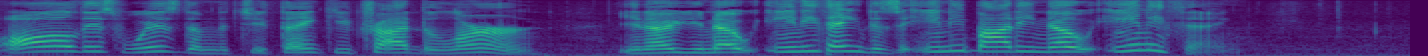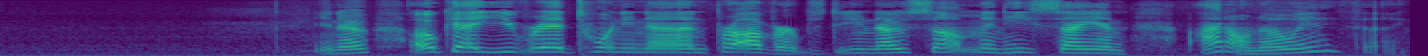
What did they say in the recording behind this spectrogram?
all this wisdom that you think you tried to learn. You know, you know anything? Does anybody know anything? You know, okay, you've read 29 Proverbs. Do you know something? And he's saying, I don't know anything.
